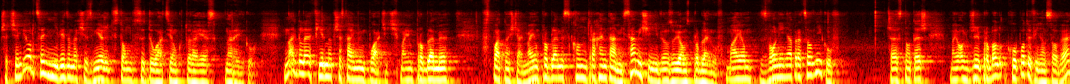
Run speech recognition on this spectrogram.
Przedsiębiorcy nie wiedzą, jak się zmierzyć z tą sytuacją, która jest na rynku. Nagle firmy przestają im płacić, mają problemy z płatnościami, mają problemy z kontrahentami, sami się nie wiązują z problemów, mają zwolnienia pracowników, Często też mają olbrzymie kłopoty finansowe,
